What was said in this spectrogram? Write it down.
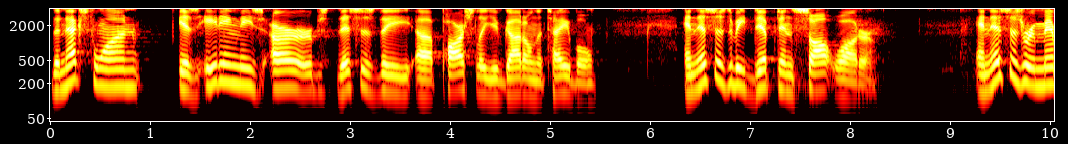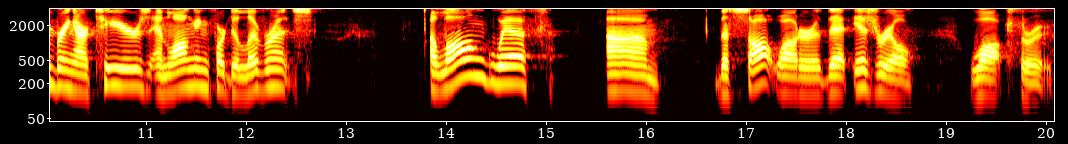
The next one is eating these herbs. This is the uh, parsley you've got on the table. And this is to be dipped in salt water. And this is remembering our tears and longing for deliverance, along with um, the salt water that Israel walked through.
